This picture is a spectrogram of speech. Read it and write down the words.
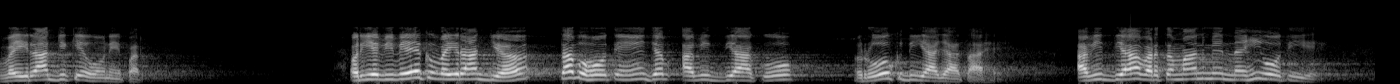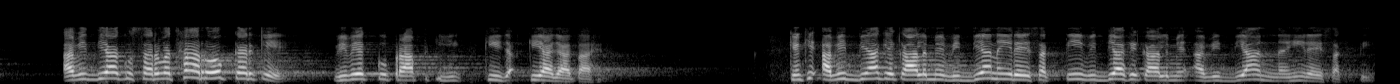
वैराग्य के होने पर। और यह विवेक वैराग्य तब होते हैं जब अविद्या को रोक दिया जाता है। अविद्या वर्तमान में नहीं होती है। अविद्या को सर्वथा रोक करके विवेक को प्राप्त की, की जा, किया जाता है। क्योंकि अविद्या के काल में विद्या नहीं रह सकती विद्या के काल में अविद्या नहीं रह सकती।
